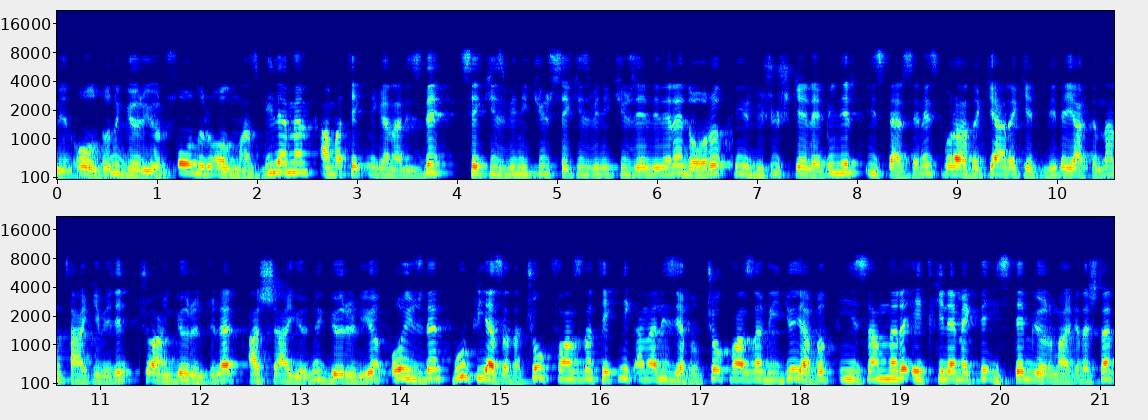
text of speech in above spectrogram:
riskinin olduğunu görüyoruz. Olur olmaz bilemem ama teknik analizde 8250'lere doğru bir düşüş gelebilir. İsterseniz buradaki hareketliliği de yakından takip edin. Şu an görüntüler aşağı yönlü görülüyor. O yüzden bu piyasada çok fazla teknik analiz yapıp çok fazla video yapıp insanları etkilemek de istemiyorum arkadaşlar.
